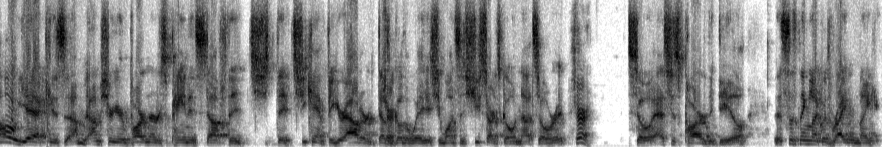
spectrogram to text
oh yeah, because I'm I'm sure your partner's painted stuff that sh- that she can't figure out or doesn't Sure. go the way she wants, and she starts going nuts over it. sure So that's just part of the deal. This is the thing, like with writing, like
